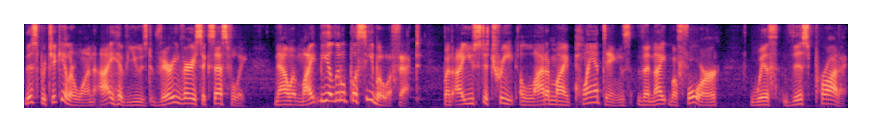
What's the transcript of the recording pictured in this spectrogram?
This particular one I have used very, very successfully. Now, it might be a little placebo effect, but I used to treat a lot of my plantings the night before with this product.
